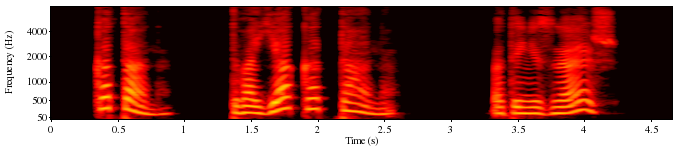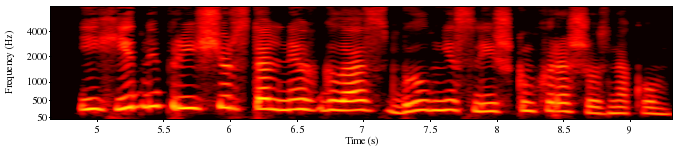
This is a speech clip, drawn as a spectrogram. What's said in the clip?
— Катана. Твоя катана. — А ты не знаешь? и хидный прищур стальных глаз был мне слишком хорошо знаком.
